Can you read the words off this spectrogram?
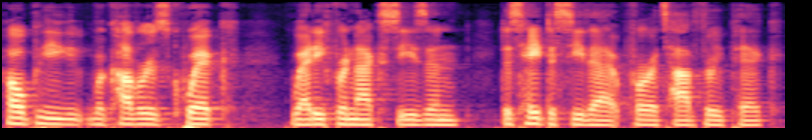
Hope he recovers quick, ready for next season. Just hate to see that for a top three pick.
